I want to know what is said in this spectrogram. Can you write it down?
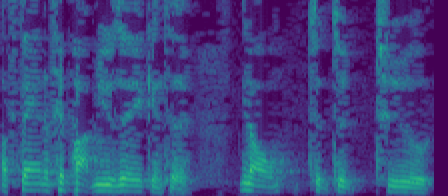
a fan of hip hop music and to, you know, to to to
